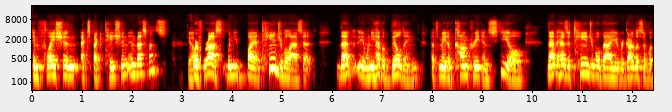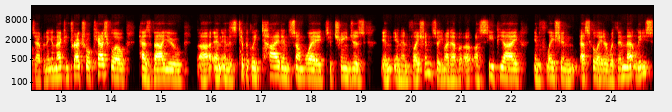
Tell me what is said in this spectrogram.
inflation expectation investments. Yep. Where for us, when you buy a tangible asset, that you know, when you have a building that's made of concrete and steel, that has a tangible value regardless of what's happening, and that contractual cash flow has value uh, and, and is typically tied in some way to changes in, in inflation. So you might have a, a, CPI inflation escalator within that lease,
